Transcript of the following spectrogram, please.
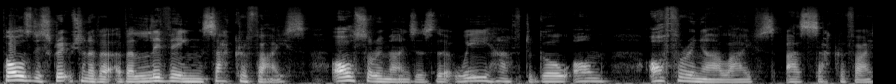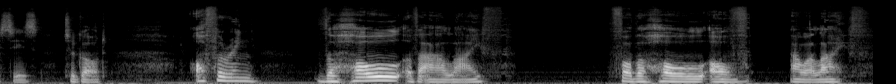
Paul's description of a, of a living sacrifice also reminds us that we have to go on offering our lives as sacrifices to God, offering the whole of our life for the whole of our life.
